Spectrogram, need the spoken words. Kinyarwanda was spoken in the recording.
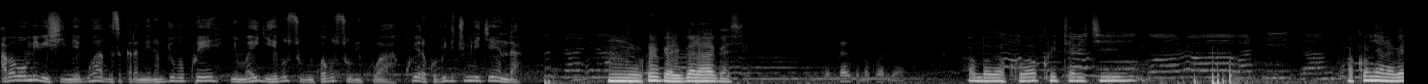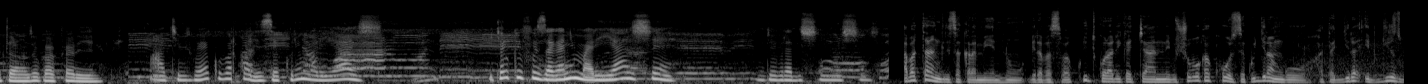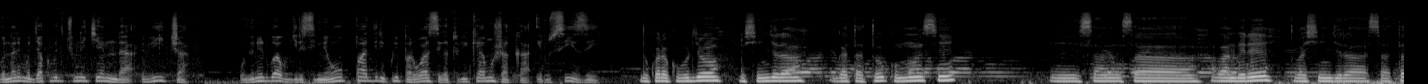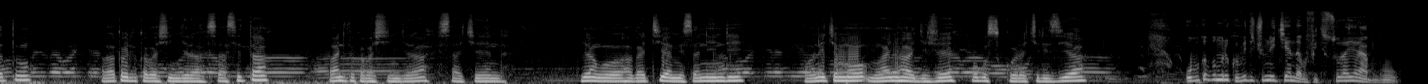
Aba bombi bishimiye guhabwa isakaramento ry'ubukwe nyuma y'igihe busubikwa busubikwa kubera covid cumi n'icyenda ubukwe bwari bwarahagaze. Hagombaga kuba ku itariki makumyabiri na gatanu z'ukwa karindwi. Ntacyo bitwaye kuba twageze kuri mariyaje icyo twifuzaga ni mariyaje ibyo biradushimishije abatangira isakaramento birabasaba kwitwararika cyane bishoboka kose kugira ngo hatagira ibwirizwa na rimwe rya covid cumi n'icyenda bica. Uyu ni rwabugira simeon padiri kuri paruwasi gaturika ya mushaka i rusizi. Dukora ku buryo dushingira gatatu ku munsi aba mbere tubashingira saa tatu aba kabiri tukabashingira saa sita abandi tukabashingira saa cyenda. Kugira ngo hagati ya misa n'indi habonekemo umwanya uhagije wo gusukura kiliziya. Ubukwe bwo muri covid cumi n'icyenda bufite isura yabwo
